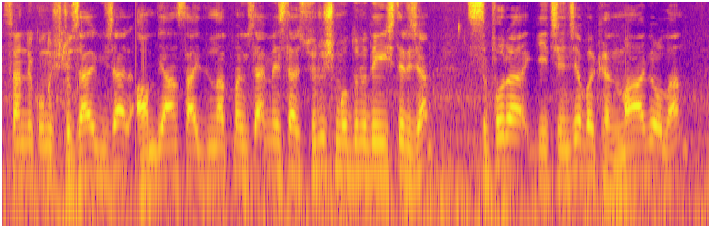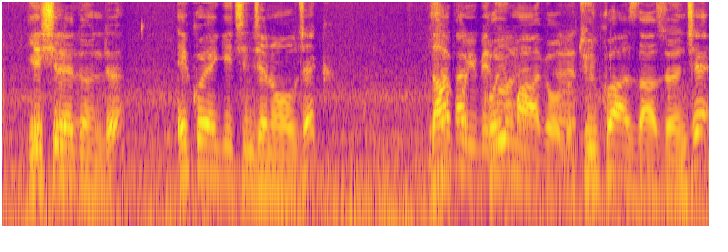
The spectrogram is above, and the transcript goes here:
Sen de konuştuk. Güzel güzel ambiyans aydınlatma güzel. Mesela sürüş modunu değiştireceğim. Spora geçince bakın mavi olan yeşile, Yeşile döndü. Eko'ya geçince ne olacak? Bu Daha koyu bir koyu mavi. mavi, oldu. Evet. Turkuaz'da az önce.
